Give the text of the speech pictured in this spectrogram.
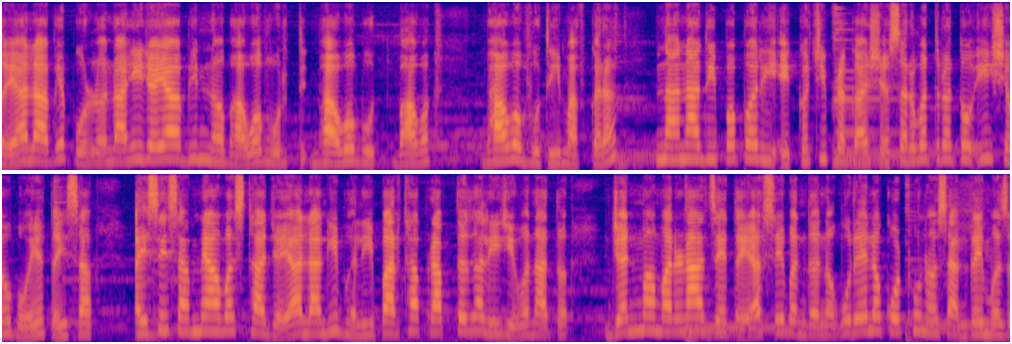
तया लाभे पूर्ण नाही. जया भिन्न भावमूर्ती भावभूत भाव भावभूती माफ करा. नाना दीप परी एकची प्रकाश. सर्वत्र तो ईश होय तैसा. ऐसी साम्यावस्था जया लागी भली. पार्था प्राप्त झाली जीवनात. जन्म मरणाचे तयासे बंधन. उरेल कोठून सांगे मज.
